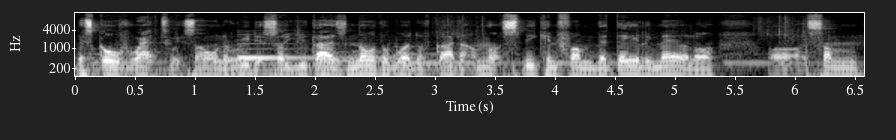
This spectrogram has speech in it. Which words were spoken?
let's go right to it. So I want to read it so you guys know the word of God. I'm not speaking from the Daily Mail or, or some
